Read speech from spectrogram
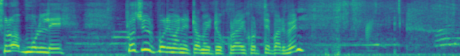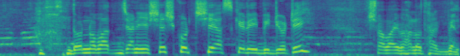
সুলভ মূল্যে প্রচুর পরিমাণে টমেটো ক্রয় করতে পারবেন। ধন্যবাদ জানিয়ে শেষ করছি আজকের এই ভিডিওটি। সবাই ভালো থাকবেন।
